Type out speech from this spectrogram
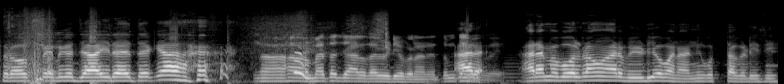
फ्रॉक पहन के जा ही रहे थे क्या? हाँ हाँ मैं तो जा रहा था वीडियो बनाने। तुम क्या अरे कर रहे अरे मैं बोल रहा हूँ यार वीडियो बनानी को तगड़ी सी।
